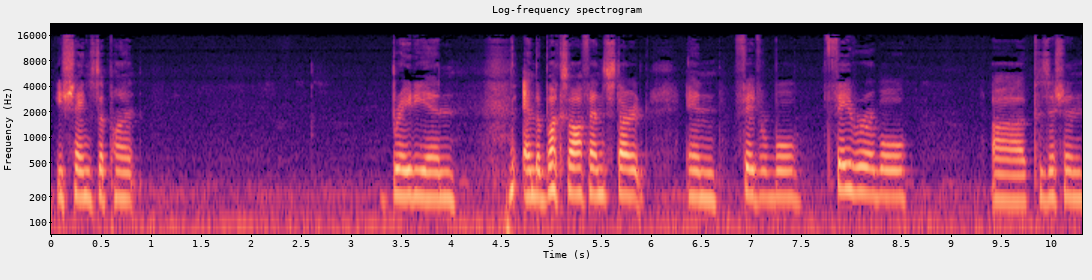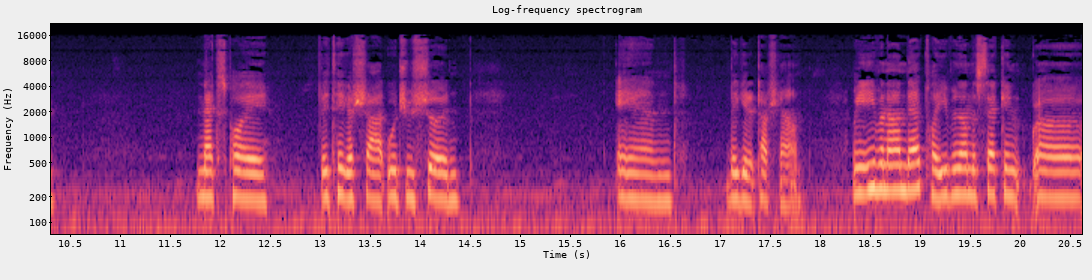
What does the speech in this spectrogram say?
He changed the punt. Brady and and the Bucs offense start in favorable favorable uh, position. Next play, they take a shot, which you should, and they get a touchdown. I mean, even on that play, even on the second uh,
